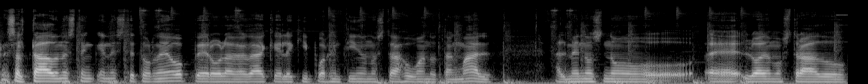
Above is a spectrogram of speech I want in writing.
resaltado en este, en este torneo, pero la verdad que el equipo argentino no está jugando tan mal. Al menos no eh, lo ha demostrado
